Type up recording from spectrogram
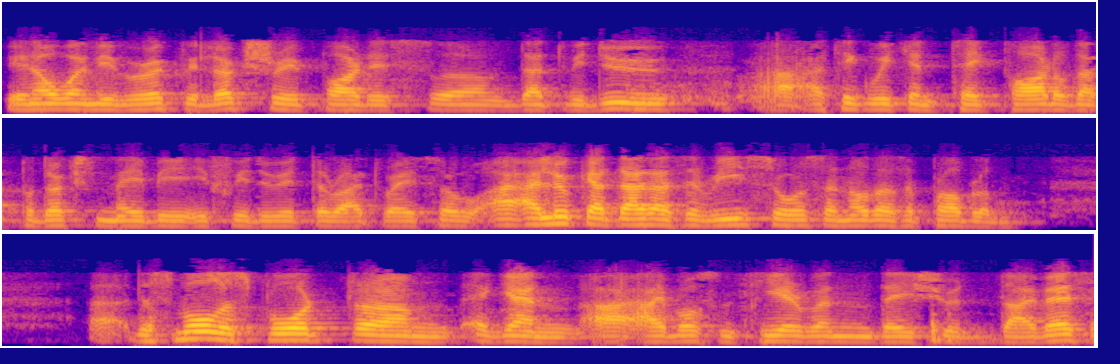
you know when we work with luxury parties uh, that we do, uh, I think we can take part of that production maybe if we do it the right way. So I look at that as a resource and not as a problem. The smaller sport, um, again, I wasn't here when they should divest.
